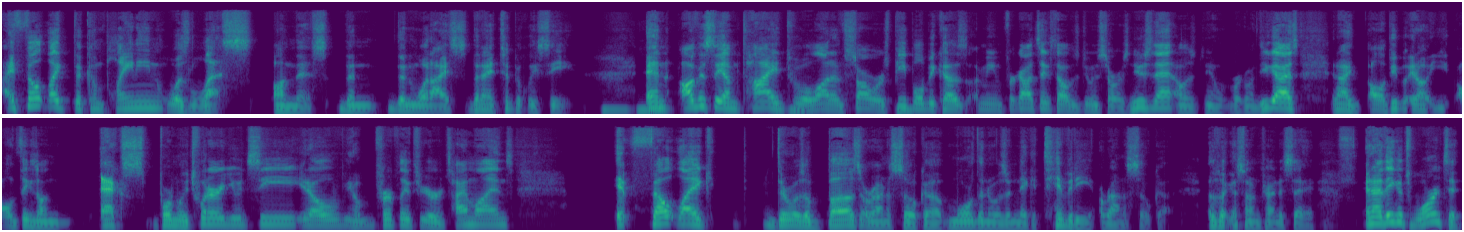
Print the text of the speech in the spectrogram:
I felt like the complaining was less on this than than what I than I typically see. And mm-hmm. obviously, I'm tied to a lot of Star Wars people because, I mean, for God's sakes, I was doing Star Wars News Net. I was, you know, working with you guys, and I all the people, you know, all the things on X, formerly Twitter, you would see, you know, you know, perfectly through your timelines. It felt like there was a buzz around Ahsoka more than there was a negativity around Ahsoka. Is like that's what I'm trying to say, and I think it's warranted.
